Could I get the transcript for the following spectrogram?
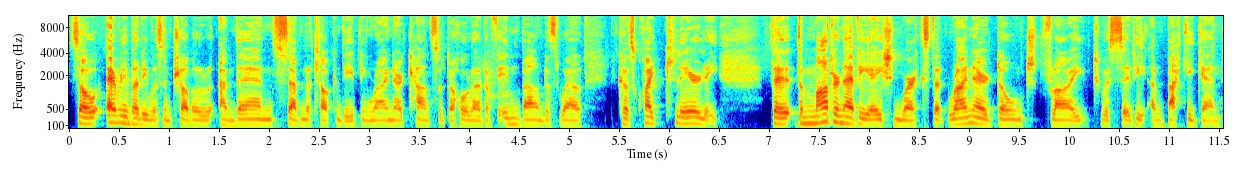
So everybody was in trouble. And then seven o'clock in the evening, Ryanair cancelled a whole lot of inbound as well, because quite clearly, the, the modern aviation works that Ryanair don't fly to a city and back again.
